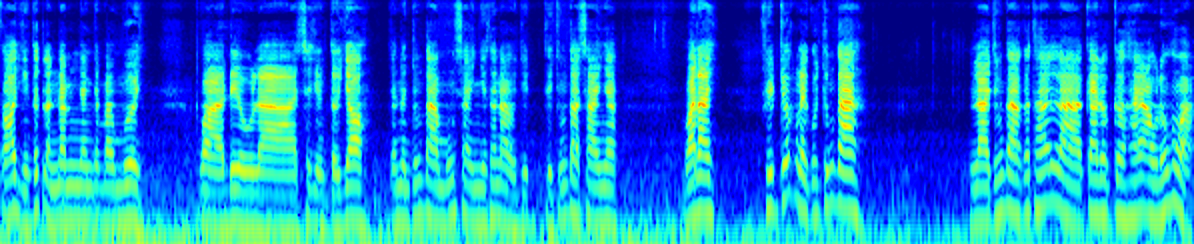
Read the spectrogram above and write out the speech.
có diện tích là 5 nhân 30 và đều là xây dựng tự do. Cho nên chúng ta muốn xây như thế nào thì chúng ta xây nha. Và đây phía trước này của chúng ta là chúng ta có thấy là karaoke Hải Âu đúng không ạ?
